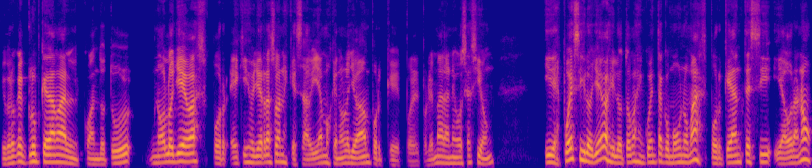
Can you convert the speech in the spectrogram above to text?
Yo creo que el club queda mal cuando tú no lo llevas por X o Y razones que sabíamos que no lo llevaban porque por el problema de la negociación. Y después si lo llevas y lo tomas en cuenta como uno más, porque antes sí y ahora no.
